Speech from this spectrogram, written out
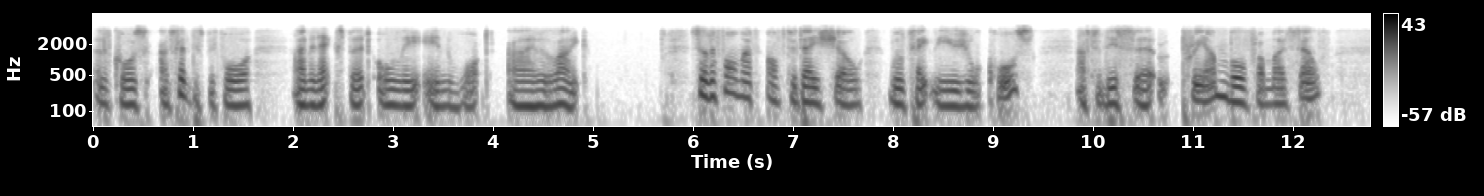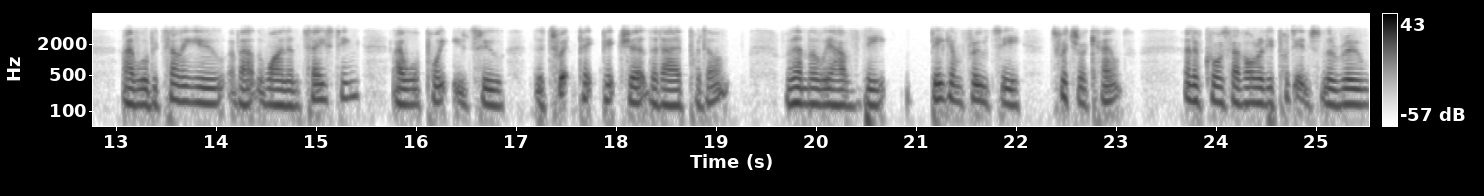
And of course, I've said this before, I'm an expert only in what I like. So the format of today's show will take the usual course. After this uh, preamble from myself, I will be telling you about the wine I'm tasting. I will point you to the TwitPic picture that I put on. Remember, we have the Big and Fruity Twitter account. And of course, I've already put into the room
